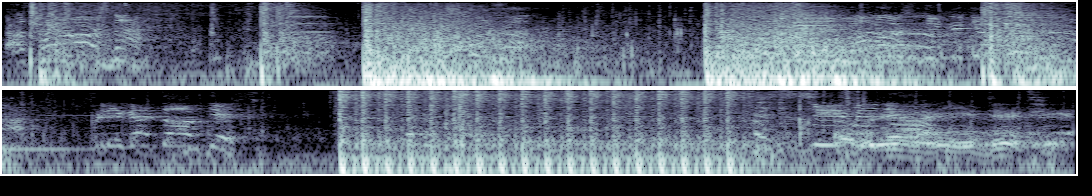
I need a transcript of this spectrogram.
Осторожно! Помощник идет! Приготовьтесь! Спасти Вы меня! мои дети.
